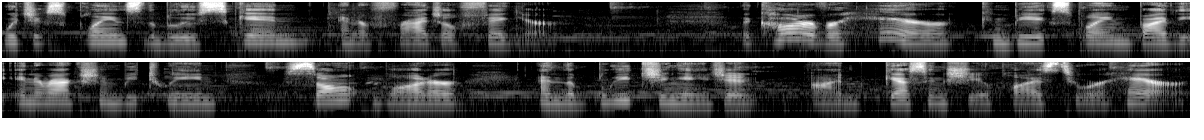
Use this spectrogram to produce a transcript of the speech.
which explains the blue skin and her fragile figure. The color of her hair can be explained by the interaction between salt water and the bleaching agent I'm guessing she applies to her hair.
